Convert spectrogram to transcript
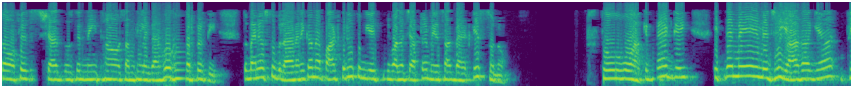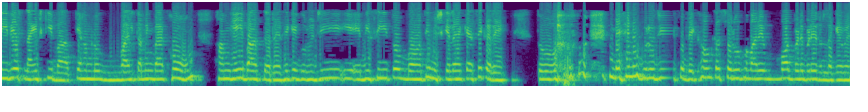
का ऑफ़िस शायद उस दिन नहीं था और समथिंग लग दैट वो घर पर थी। तो मैंने उसको बुलाया, मैंने कहा, मैं पाठ करी तुम ये वाला चैप्टर मेरे साथ बैठ के सुनो। तो वो आके बैठ गई। इतने में मुझे याद आ गया प्रीवियस नाइट की बात कि हम लोग वाइल कमिंग बैक होम हम यही बात कर रहे थे कि गुरुजी, ये एबीसी तो बहुत ही मुश्किल है, कैसे करें? तो मैंने गुरु जी को देखा, उनका स्वरूप हमारे बहुत बड़े बड़े लगे हुए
